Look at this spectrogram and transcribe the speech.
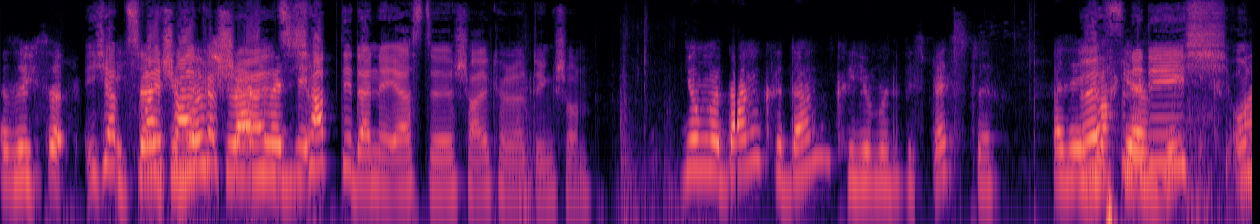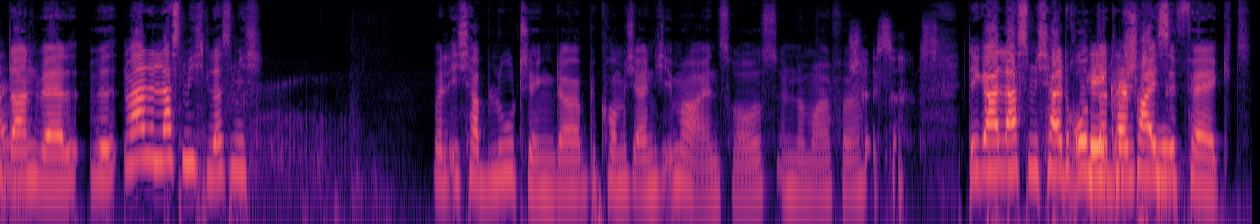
Also ich so, Ich hab Ich zwei Schalker sie- Ich hab dir deine erste Schalker-Ding schon. Junge, danke, danke, Junge, du bist Beste. Also ich Öffne ja dich Weg- und dann wär. Warte, lass mich, lass mich. Weil ich hab Looting, da bekomme ich eigentlich immer eins raus im Normalfall. Scheiße. Digga, lass mich halt runter, Okay, du- Scheiß-Effekt.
